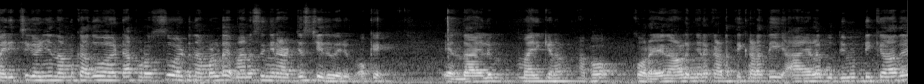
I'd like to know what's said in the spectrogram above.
മരിച്ചു കഴിഞ്ഞാൽ നമുക്ക് അതുമായിട്ട് ആ പ്രോസസ്സുമായിട്ട് നമ്മളുടെ മനസ്സിങ്ങനെ അഡ്ജസ്റ്റ് ചെയ്ത് വരും. ഓക്കെ എന്തായാലും മരിക്കണം. അപ്പോൾ കുറേ നാൾ ഇങ്ങനെ കടത്തി കടത്തി അയാളെ ബുദ്ധിമുട്ടിക്കാതെ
